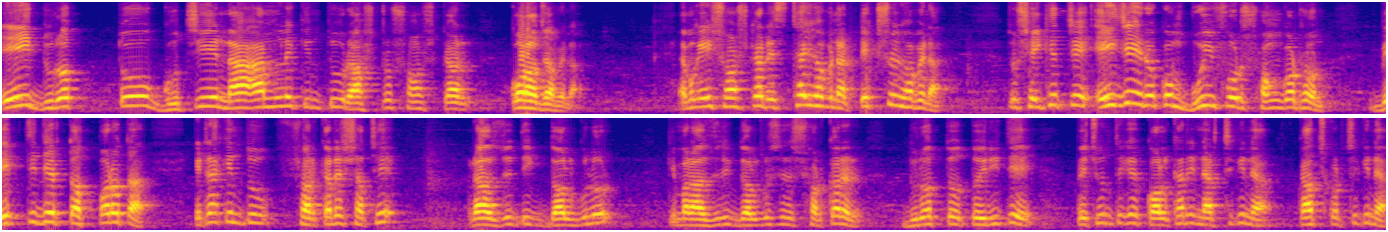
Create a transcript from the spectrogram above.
এই দূরত্ব গুছিয়ে না আনলে কিন্তু রাষ্ট্র সংস্কার করা যাবে না। এবং এই সংস্কার স্থায়ী হবে না, টেকসই হবে না। তো সেই ক্ষেত্রে এই যে এরকম বুইফোর সংগঠন, ব্যক্তিদের তৎপরতা, এটা কিন্তু সরকারের সাথে রাজনৈতিক দলগুলোর কিংবা রাজনৈতিক দলগুলোর সাথে সরকারের দূরত্ব তৈরিতে পেছন থেকে কলকারি নাড়ছে কিনা, কাজ করছে কিনা,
